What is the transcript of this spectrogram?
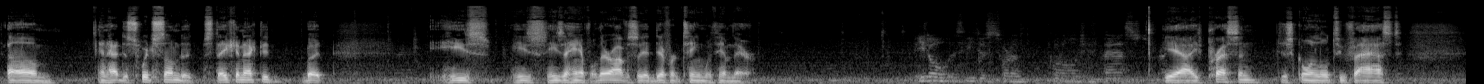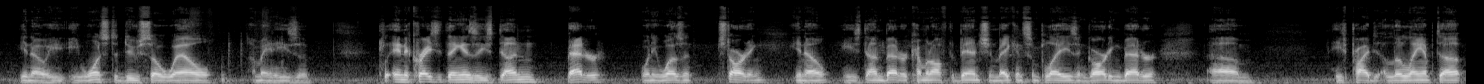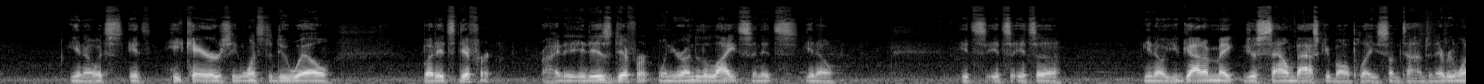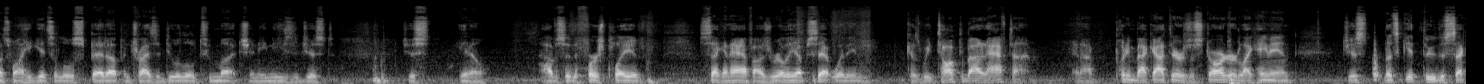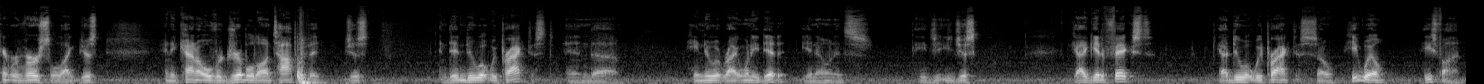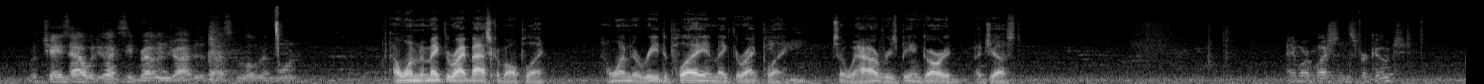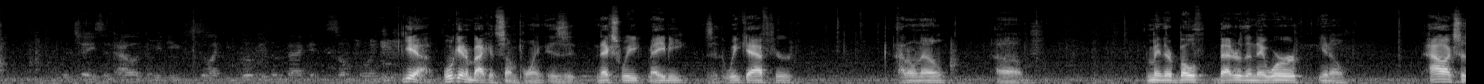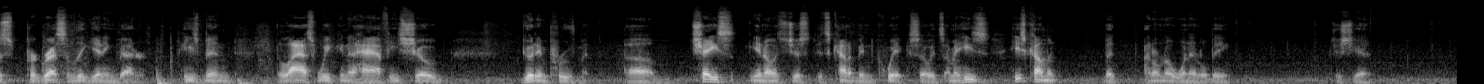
um, and had to switch some to stay connected. But he's he's he's a handful. They're obviously a different team with him there. Beadle, is he just sort of going a little too fast? Yeah, he's pressing, just going a little too fast. You know, he, he wants to do so well. I mean, he's a. And the crazy thing is, he's done better when he wasn't starting. You know, he's done better coming off the bench and making some plays and guarding better. Um, he's probably a little amped up. You know, it's it's he cares. He wants to do well, but it's different, right? It, it is different when you're under the lights, and it's you know, it's it's it's a you know, you got to make just sound basketball plays sometimes. And every once in a while, he gets a little sped up and tries to do a little too much, and he needs to just, just, you know, obviously the first play of second half, I was really upset with him because we talked about it halftime, and I put him back out there as a starter. Like, hey man, just let's get through the second reversal. Like, just, and he kind of over dribbled on top of it, just, and didn't do what we practiced, and uh, he knew it right when he did it, you know. And it's, he, you just got to get it fixed. Got to do what we practice. So he will. He's fine. With Chase out, would you like to see Brevin drive to the basket a little bit more? I want him to make the right basketball play. I want him to read the play and make the right play. So however he's being guarded, adjust. Any more questions for Coach? With Chase and Alex, I mean, do you feel like you will get them back at some point? Yeah, we'll get them back at some point. Is it next week? Maybe. Is it the week after? I don't know. Um, I mean, they're both better than they were. You know, Alex is progressively getting better. He's been the last week and a half. He's showed good improvement. Um, Chase, you know, it's just it's kind of been quick. So it's I mean he's he's coming, but I don't know when it'll be just yet.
